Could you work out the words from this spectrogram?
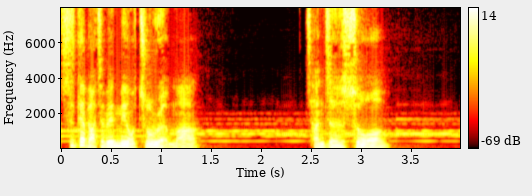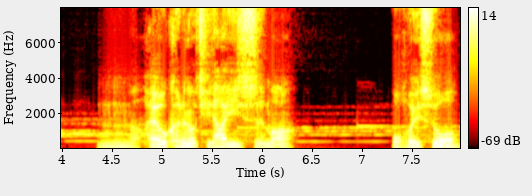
是代表这边没有住人吗？”长泽说：“嗯，还有可能有其他意思吗？”我回说：“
